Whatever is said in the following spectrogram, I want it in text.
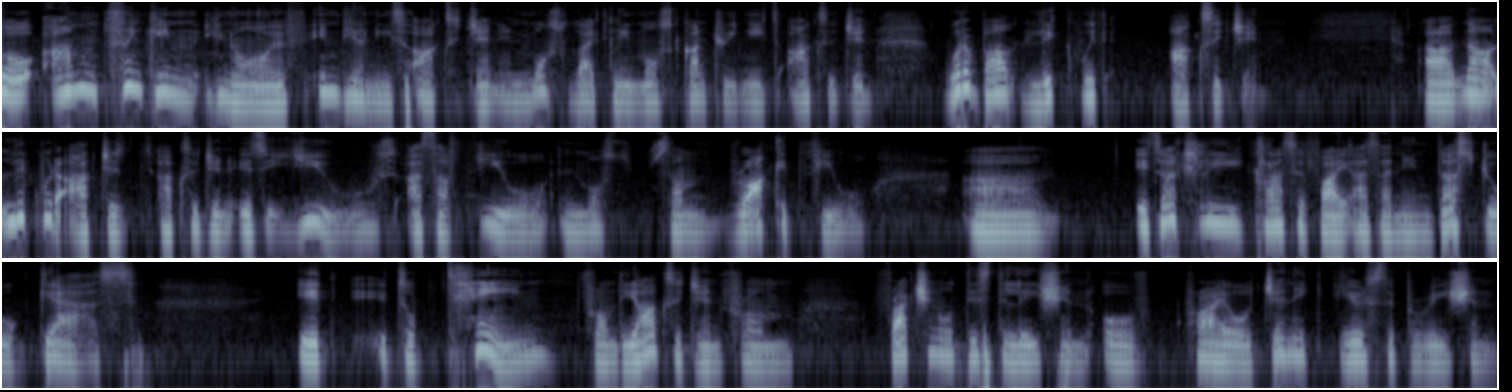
So I'm thinking, you know, if India needs oxygen, and most likely most country needs oxygen, what about liquid oxygen? Uh, now, liquid oxy- oxygen is used as a fuel in most some rocket fuel. Um, it's actually classified as an industrial gas. It it's obtained from the oxygen from fractional distillation of cryogenic air separation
